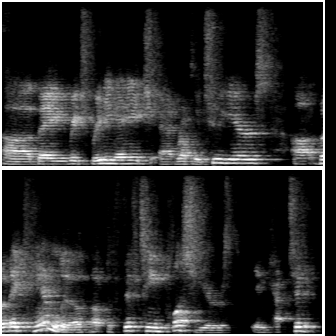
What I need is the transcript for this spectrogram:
Uh, they reach breeding age at roughly two years, uh, but they can live up to 15 plus years in captivity.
